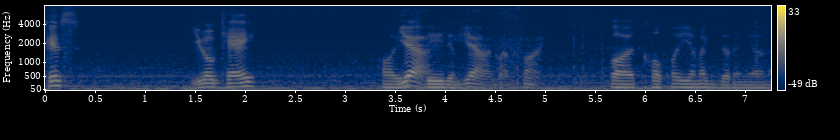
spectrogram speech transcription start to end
Lucas? You okay? Hayır yeah, değilim. yeah, I'm, I'm fine. Gayet kafayı yemek üzereyim yani.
